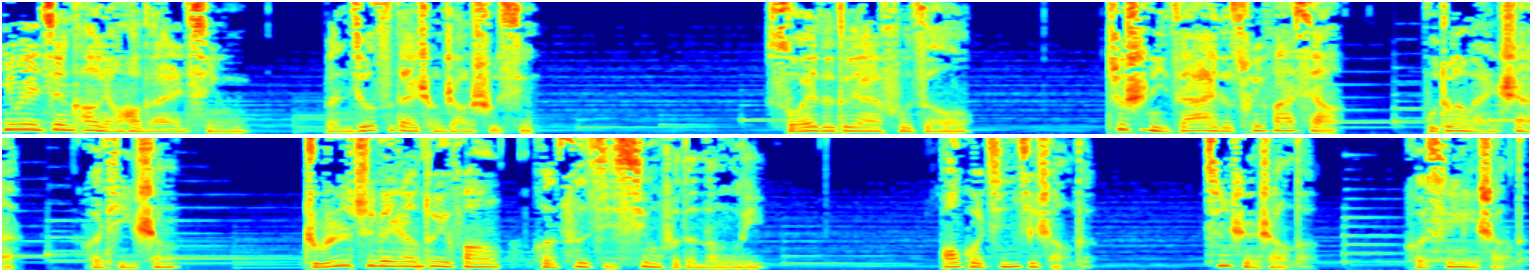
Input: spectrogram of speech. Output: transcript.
因为健康良好的爱情，本就自带成长属性。所谓的对爱负责，就是你在爱的催发下，不断完善和提升，逐日具备让对方和自己幸福的能力，包括经济上的、精神上的和心理上的。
